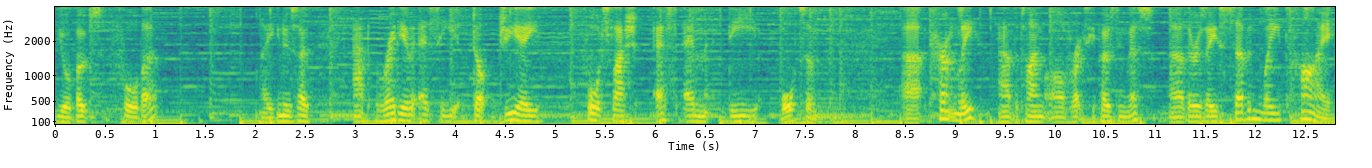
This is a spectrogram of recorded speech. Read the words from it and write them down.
your votes for that. You can do so at radiose.ga forward slash SMD autumn. Uh, currently, at the time of Rexy posting this, uh, there is a seven way tie,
